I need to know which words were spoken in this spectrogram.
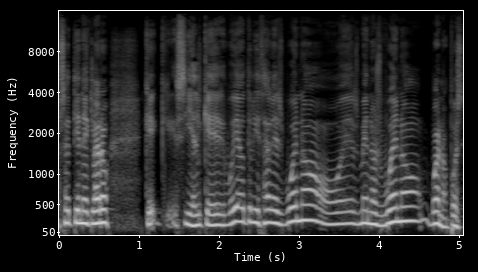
se tiene claro que, si el que voy a utilizar es bueno o es menos bueno. Bueno, pues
